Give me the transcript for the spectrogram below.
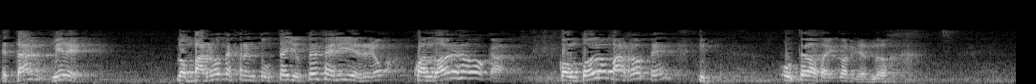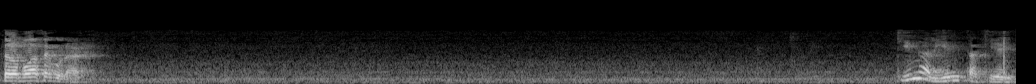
Están, mire, los barrotes frente a usted y usted feliz. Cuando abre la boca, con todos los barrotes, usted va a salir corriendo. Se lo puedo asegurar. ¿Quién alienta a quién?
